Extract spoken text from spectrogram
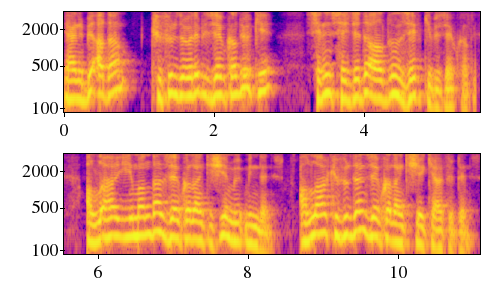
Yani bir adam küfürde öyle bir zevk alıyor ki senin secdede aldığın zevk gibi zevk alıyor. Allah'a imandan zevk alan kişiye mümin denir. Allah'a küfürden zevk alan kişiye kafir denir.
